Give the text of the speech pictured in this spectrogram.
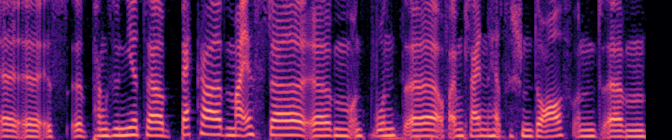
äh, äh, ist äh, pensionierter Bäckermeister ähm, und wohnt äh, auf einem kleinen hessischen Dorf und ähm,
